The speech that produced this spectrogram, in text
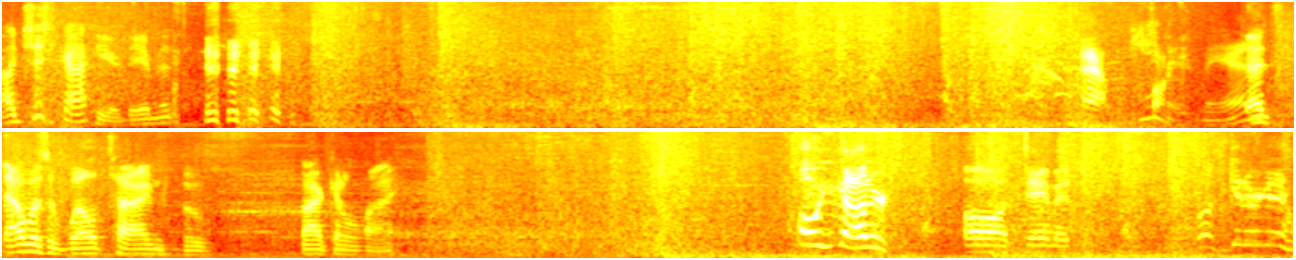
I just got here, damn it. Ow. Damn it, man. That's that was a well-timed move. Not gonna lie. Oh, you got her. Oh, damn it. Let's get her again.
